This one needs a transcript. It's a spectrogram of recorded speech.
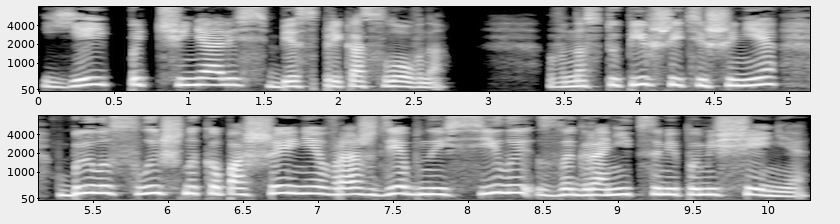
Ей подчинялись беспрекословно. В наступившей тишине было слышно копошение враждебной силы за границами помещения.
